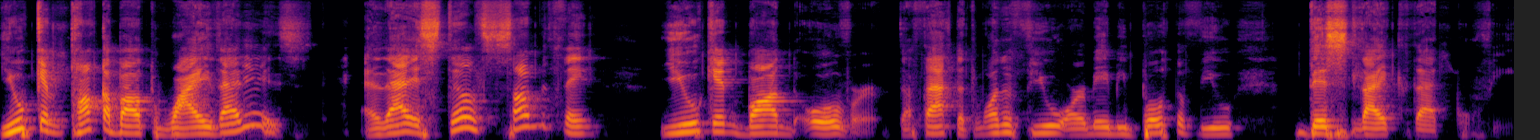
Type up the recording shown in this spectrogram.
you can talk about why that is. And that is still something you can bond over. The fact that one of you or maybe both of you dislike that movie.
